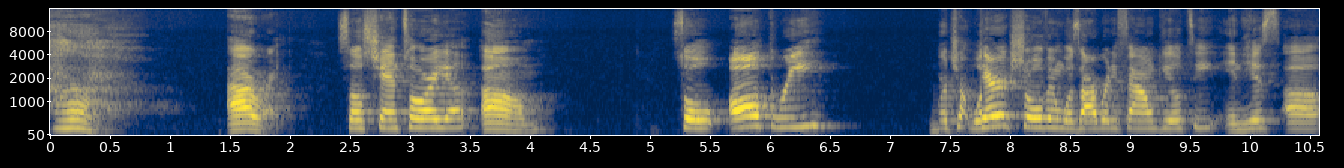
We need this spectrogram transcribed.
All right. So Shantoria, um, so all three Derek Chauvin was already found guilty in his uh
